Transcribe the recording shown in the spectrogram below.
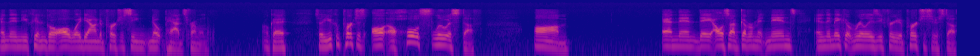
and then you can go all the way down to purchasing notepads from them. Okay, so you can purchase all a whole slew of stuff. Um, and then they also have government NINs, and they make it real easy for you to purchase your stuff.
